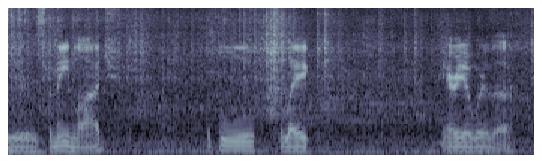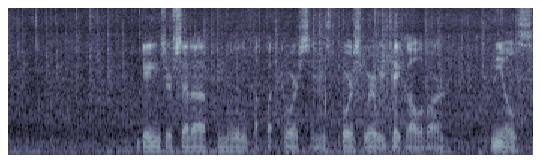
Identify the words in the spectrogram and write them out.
is the main lodge, the pool, the lake, area where the games are set up and the little putt-putt course and of course where we take all of our meals.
